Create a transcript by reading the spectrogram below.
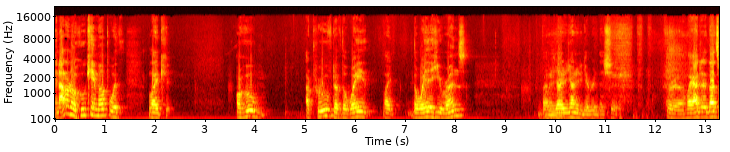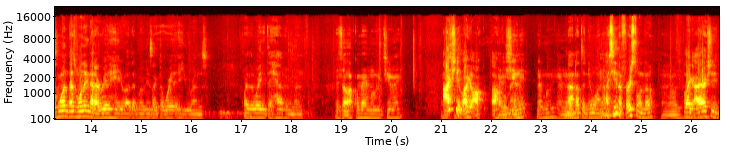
And I don't know who came up with, like, or who approved of the way, like, the way that he runs. But What is y'all, y'all need to get rid of that shit. For real, like I just, that's one that's one thing that I really hate about that movie is like the way that he runs, or the way that they have him run. There's an Aquaman movie too, right? I actually like Aqu- Aquaman. Have you seen it? That movie? Or no? No, not the new one. No. I seen the first one though. Like I actually,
